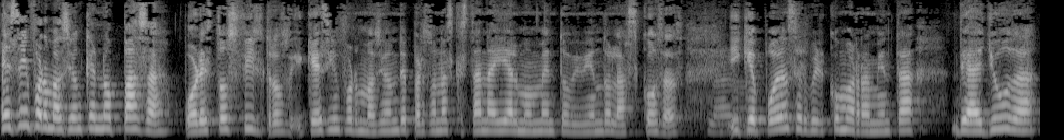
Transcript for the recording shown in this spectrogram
esa información que no pasa por estos filtros y que es información de personas que están ahí al momento viviendo las cosas y que pueden servir como herramienta de ayuda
